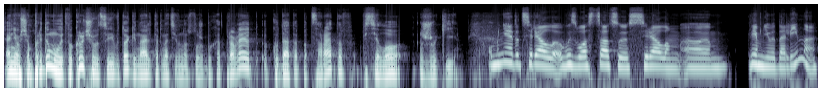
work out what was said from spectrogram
они, в общем, придумывают выкручиваться и в итоге на альтернативную службу их отправляют куда-то под Саратов в село Жуки. У меня этот сериал вызвал ассоциацию с сериалом эм, Кремниевая долина,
